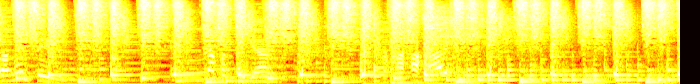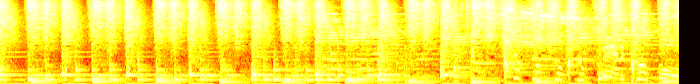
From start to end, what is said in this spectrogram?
Nuevamente en la pantalla. Super Grupo.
